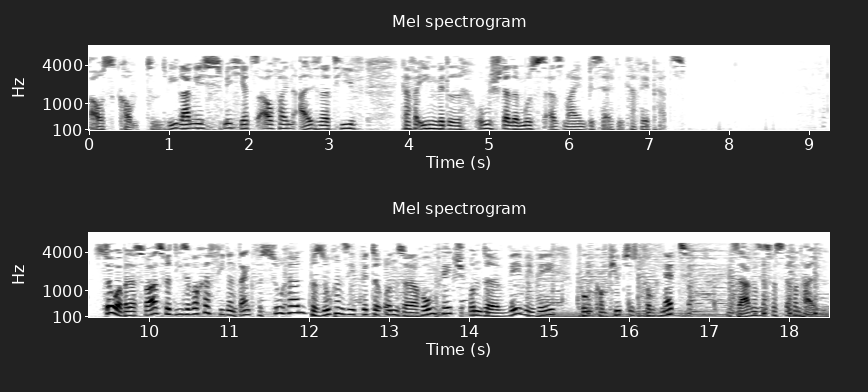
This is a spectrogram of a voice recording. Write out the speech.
rauskommt und wie lange ich mich jetzt auf ein alternativ Koffeinmittel umstellen muss als meinen bisherigen Kaffeepads. So, aber das war's für diese Woche. Vielen Dank fürs Zuhören. Besuchen Sie bitte unsere Homepage unter www.computers.net und sagen Sie, was Sie davon halten.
